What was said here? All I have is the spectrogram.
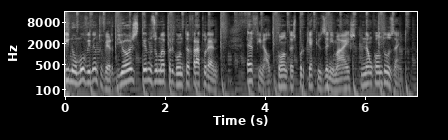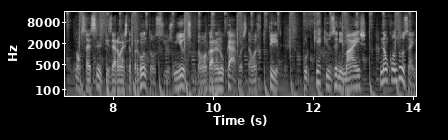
E no Movimento Verde de hoje temos uma pergunta fraturante. Afinal de contas, por que é que os animais não conduzem? Não sei se lhe fizeram esta pergunta ou se os miúdos que vão agora no carro a estão a repetir. Por que é que os animais não conduzem?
